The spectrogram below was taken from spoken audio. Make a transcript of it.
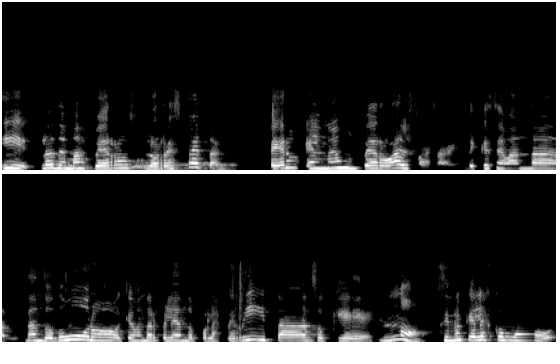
Y los demás perros lo respetan, pero él no es un perro alfa, ¿sabes? De que se va a andar dando duro, que va a andar peleando por las perritas, o que no, sino que él es como,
